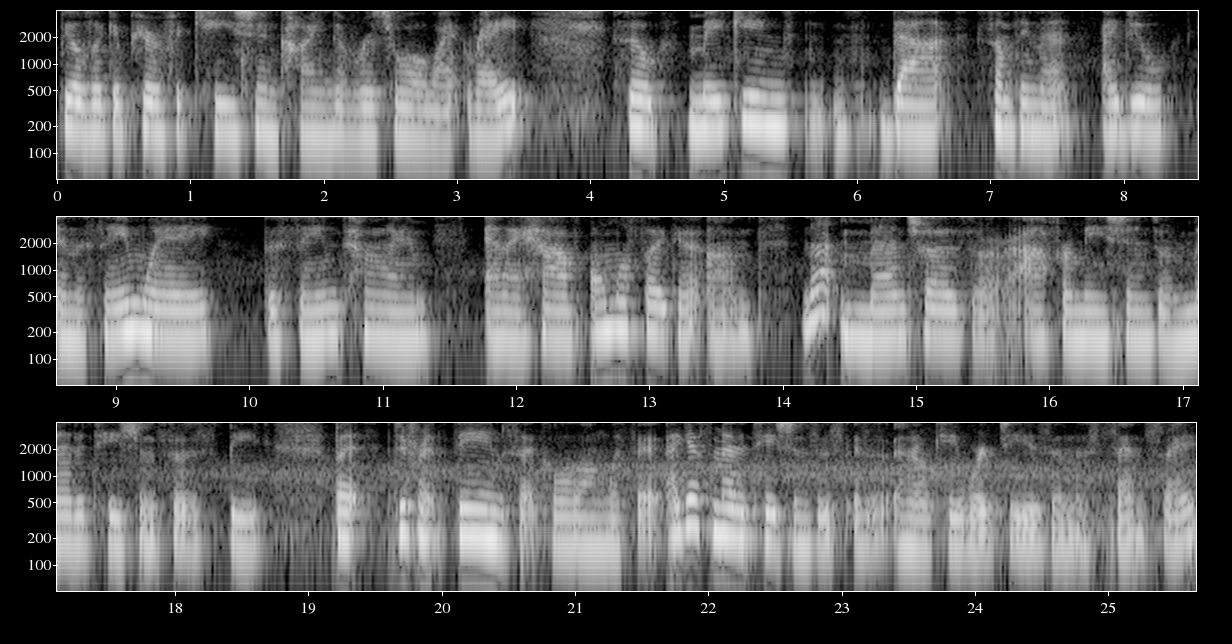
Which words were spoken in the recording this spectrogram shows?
feels like a purification kind of ritual, right? So making that something that I do in the same way the same time and I have almost like a um, not mantras or affirmations or meditations, so to speak, but different themes that go along with it. I guess meditations is, is an okay word to use in this sense, right?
